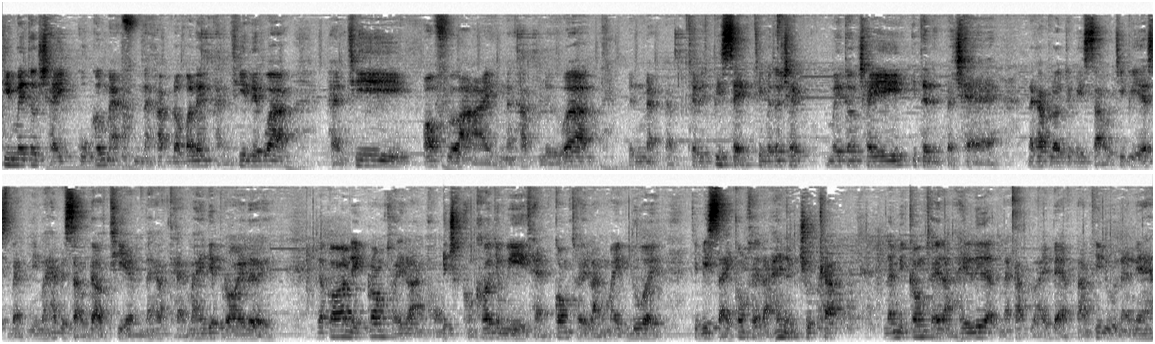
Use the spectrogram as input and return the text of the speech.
ที่ไม่ต้องใช้ Google Map นะครับ เราก็เล่นแผนที่เรียกว่าแผนที่ออฟไลน์นะครับหรือว่าเป็น map แบบชนิดพิเศษที่ไม่ต้องใช้ไม่ต้องใช้อินเทอร์เน็ตมาแชร์นะครับเราจะมีเสา GPS แบบนี้มาให้เป็นเสาดาวเทียมนะครับแถมมาให้เรียบร้อยเลย แล้วก็ในกล้องถอยหลังของของเขาจะมีแถมกล้องถอยหลังมาอีกด้วย จะมีใส่กล้องถอยหลังให้ 1 ชุดครับและมีกล้องถอยหลังให้เลือกนะครับหลายแบบตามที่ดูนั้นเนี่ย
